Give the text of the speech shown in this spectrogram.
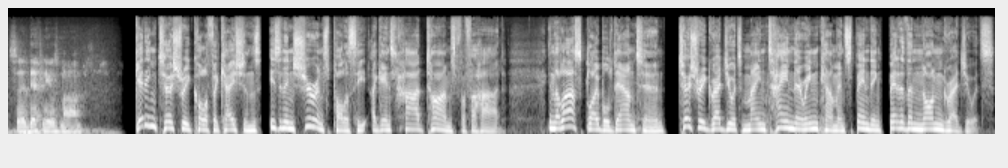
So definitely it was my mum. Getting tertiary qualifications is an insurance policy against hard times for Fahad. In the last global downturn, tertiary graduates maintained their income and spending better than non graduates,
